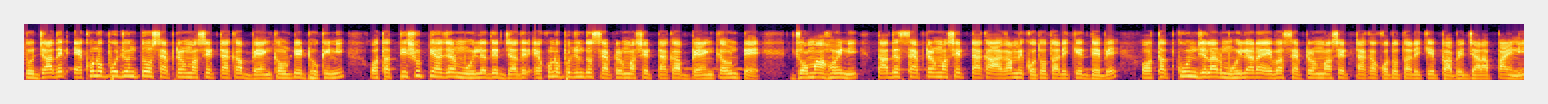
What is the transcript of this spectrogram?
তো যাদের এখনও পর্যন্ত সেপ্টেম্বর মাসের টাকা ব্যাংক অ্যাকাউন্টে ঢোকেনি, অর্থাৎ তেষট্টি হাজার মহিলাদের যাদের এখনও পর্যন্ত সেপ্টেম্বর মাসের টাকা ব্যাংক অ্যাকাউন্টে জমা হয়নি, তাদের সেপ্টেম্বর মাসের টাকা আগামী কত তারিখে দেবে? অর্থাৎ কোন জেলার মহিলারা এবার সেপ্টেম্বর মাসের টাকা কত তারিখে পাবে যারা পায়নি?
